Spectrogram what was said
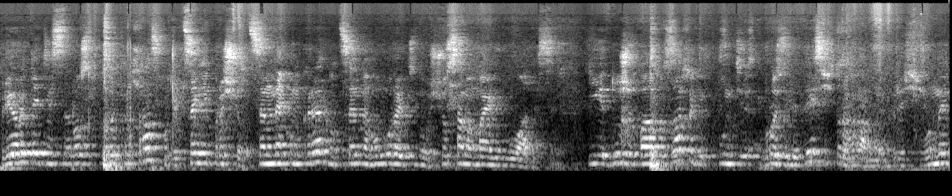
пріоритетність розвитку електротранспорту, це ні про що. Це не конкретно, це не говорить, ну, що саме має відбуватися. І дуже багато заходів в пункті в розділі 10 програми, вони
